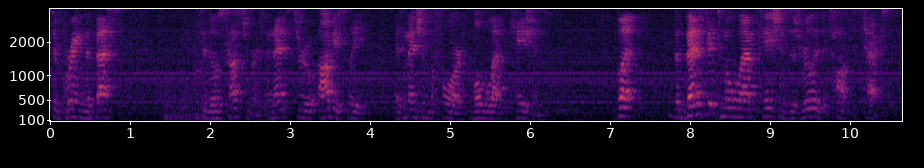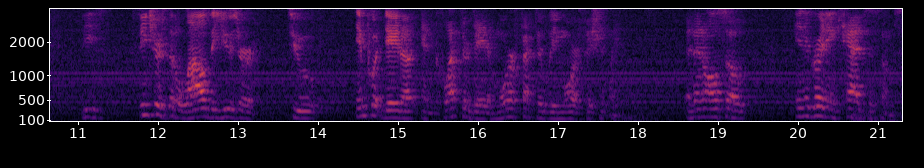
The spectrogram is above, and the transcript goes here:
to bring the best to those customers? And that's through, obviously, as mentioned before, mobile applications. But the benefit to mobile applications is really the talk to text. These features that allow the user to input data and collect their data more effectively, more efficiently. And then also integrating CAD systems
